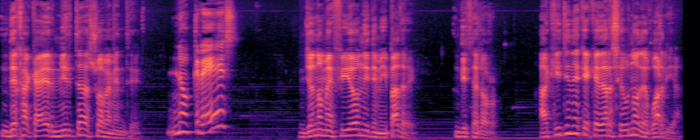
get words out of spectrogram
Deja caer Mirta suavemente. ¿No crees? Yo no me fío ni de mi padre, dice Lor. Aquí tiene que quedarse uno de guardia.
